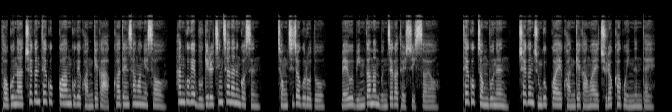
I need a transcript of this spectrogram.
더구나 최근 태국과 한국의 관계가 악화된 상황에서 한국의 무기를 칭찬하는 것은 정치적으로도 매우 민감한 문제가 될 수 있어요. 태국 정부는 최근 중국과의 관계 강화에 주력하고 있는데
